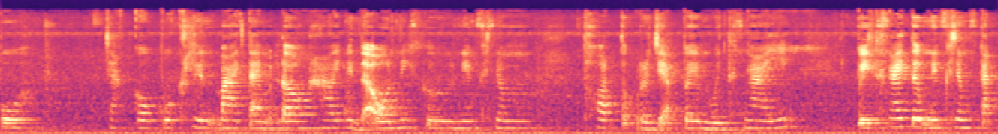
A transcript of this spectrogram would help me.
ពោះ ចាកោពោះឃ្លានបាយតែម្ដងហើយវីដេអូនេះគឺនាងខ្ញុំថតទុករយៈពេល1ថ្ងៃពីថ្ងៃទៅនេះខ្ញុំកាត់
